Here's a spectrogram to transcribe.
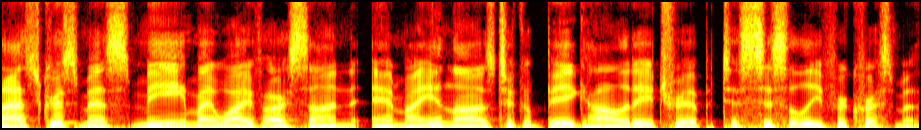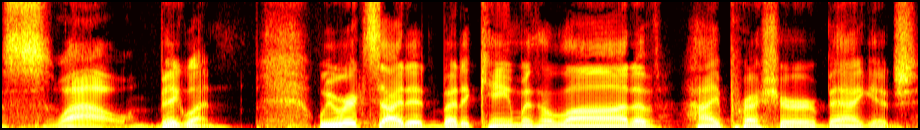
Last Christmas, me, my wife, our son, and my in laws took a big holiday trip to Sicily for Christmas. Wow. Big one. We were excited, but it came with a lot of high pressure baggage.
